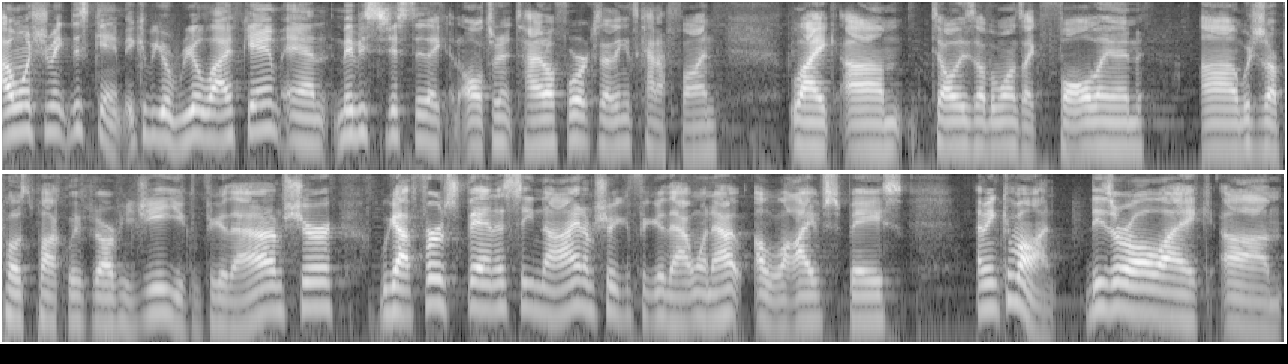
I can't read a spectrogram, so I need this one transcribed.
I want you to make this game. It could be a real-life game, and maybe suggest, like, an alternate title for it, because I think it's kind of fun. Like, um, to all these other ones, like Fallen, uh, which is our post-apocalyptic RPG. You can figure that out, I'm sure. We got First Fantasy 9. I'm sure you can figure that one out. Alive Space. I mean, come on. These are all, like, um,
